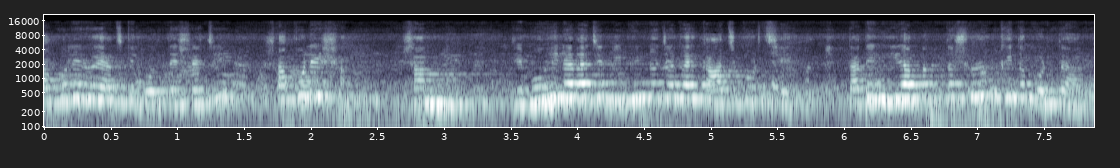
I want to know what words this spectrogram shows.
সকলের হয়ে আজকে বলতে এসেছি। সকলের সামনে যে মহিলারা যে বিভিন্ন জায়গায় কাজ করছে, তাদের নিরাপত্তা সুরক্ষিত করতে হবে।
